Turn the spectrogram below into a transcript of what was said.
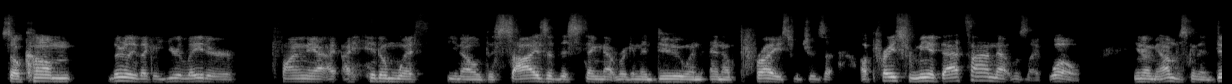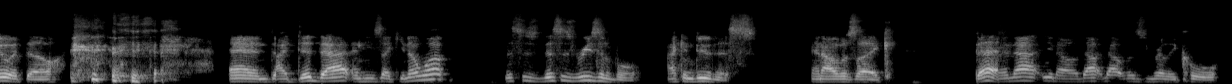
So come literally like a year later, finally I, I hit him with you know the size of this thing that we're gonna do and and a price, which was a, a price for me at that time that was like whoa, you know I mean I'm just gonna do it though. and I did that, and he's like, you know what, this is this is reasonable. I can do this and I was like, bet. And that, you know, that that was really cool.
